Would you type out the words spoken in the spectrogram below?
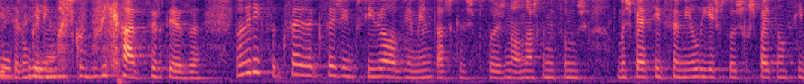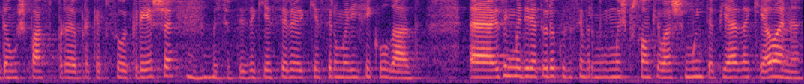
ia é ser um bocadinho mais complicado, de certeza. Não diria que seja, que seja impossível, obviamente, acho que as pessoas, nós também somos uma espécie de família e as pessoas respeitam-se e dão um espaço para, para que a pessoa cresça, uhum. mas de certeza que ia ser, que ia ser uma dificuldade. Uh, eu tenho uma diretora que usa sempre uma expressão que eu acho muito a piada, que é, Ana,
